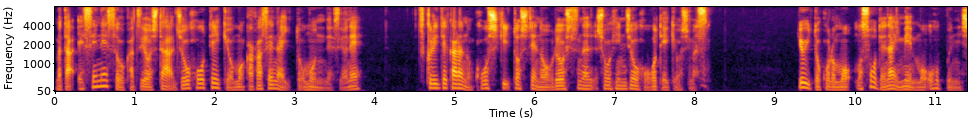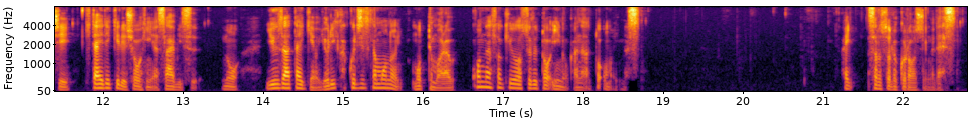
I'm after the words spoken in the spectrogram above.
また SNS を活用した情報提供も欠かせないと思うんですよね。作り手からの公式としての良質な商品情報を提供します。良いところも、まあそうでない面もオープンにし、期待できる商品やサービスのユーザー体験をより確実なものに持ってもらう、こんな訴求をするといいのかなと思います。はい、そろそろクロージングです。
